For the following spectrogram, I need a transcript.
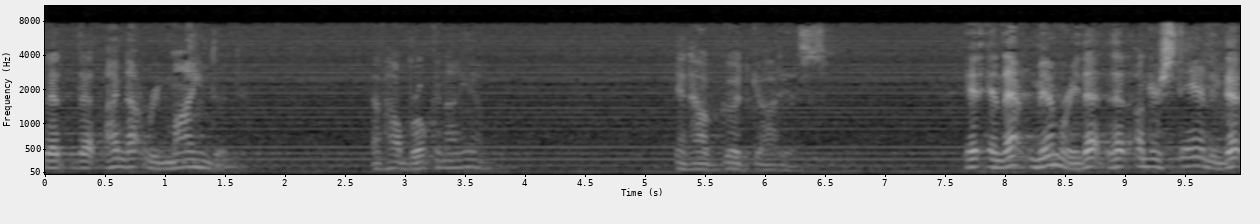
that, that I'm not reminded of how broken I am and how good God is. And, and, that memory, that, that understanding, that,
